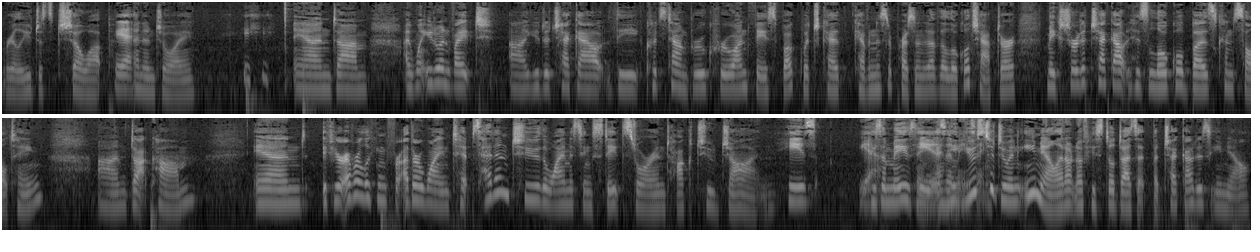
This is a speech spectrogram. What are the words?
really. You just show up Yeah. and enjoy. and um, I want you to invite uh, you to check out the Kutztown Brew Crew on Facebook, which Ke- Kevin is the president of the local chapter. Make sure to check out his local Buzz Consulting um, dot com. And if you're ever looking for other wine tips, head into the Wyomissing State Store and talk to John. He's yeah, He's amazing. He is and he amazing. used to do an email. I don't know if he still does it, but check out his email.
